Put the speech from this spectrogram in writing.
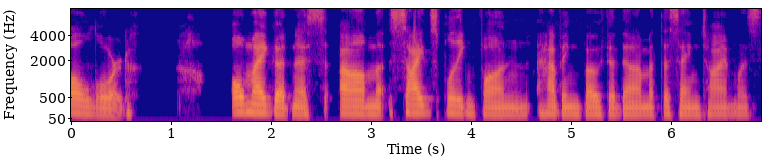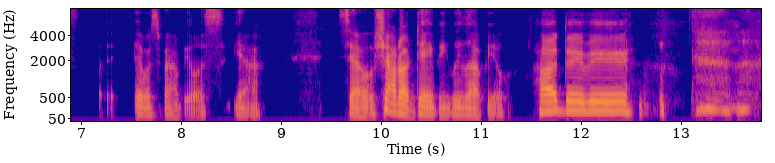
Oh, Lord. Oh, my goodness. Um, side splitting fun having both of them at the same time was, it was fabulous. Yeah. So shout out, Davey. We love you. Hi, Davey.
